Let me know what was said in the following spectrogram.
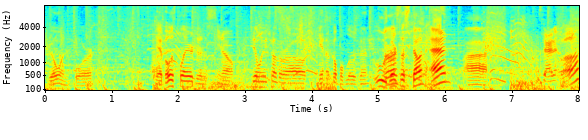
Confirms we're going for? Yeah, both players are just, you know, feeling each other out, getting a couple blows in. Ooh, Huh? there's the stun, and ah, Is that it? Uh,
